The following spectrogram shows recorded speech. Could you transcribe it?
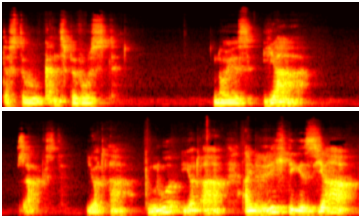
dass du ganz bewusst neues Jahr sagst. J-A. Nur J-A. Ein richtiges Ja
